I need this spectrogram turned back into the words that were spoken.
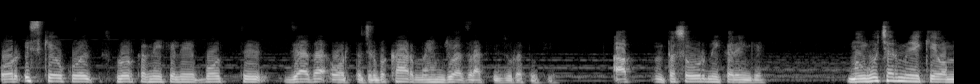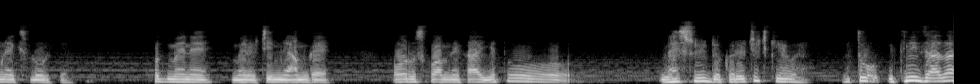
और इस केव को एक्सप्लोर करने के लिए बहुत ज़्यादा और तजुर्बाकार महंजो हजरात की ज़रूरत होती है। आप तस्वूर नहीं करेंगे। मंगोचर में केव हमने एक्सप्लोर किया। खुद मैंने, मेरी टीम ने हम गए और उसको हमने कहा, ये तो नेचुरली डेकोरेटेड केव है। तो इतनी ज़्यादा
